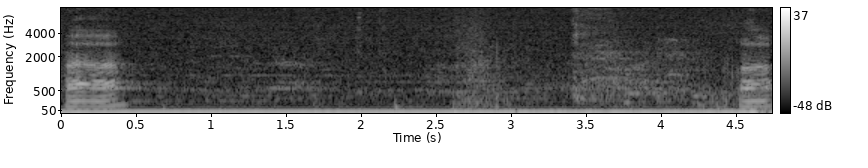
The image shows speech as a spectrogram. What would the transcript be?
Ha? Hmm.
